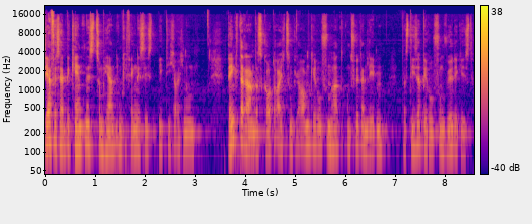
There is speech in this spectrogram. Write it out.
der für sein Bekenntnis zum Herrn im Gefängnis ist, bitte ich euch nun. Denkt daran, dass Gott euch zum Glauben gerufen hat und führt ein Leben, das dieser Berufung würdig ist.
